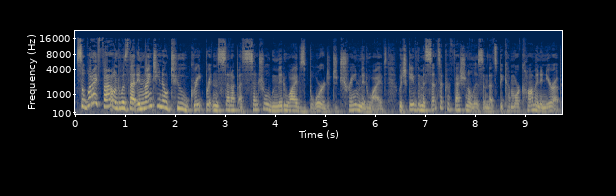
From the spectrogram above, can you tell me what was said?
So, what I found was that in 1902, Great Britain set up a central midwives board to train midwives, which gave them a sense of professionalism that's become more common in Europe.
